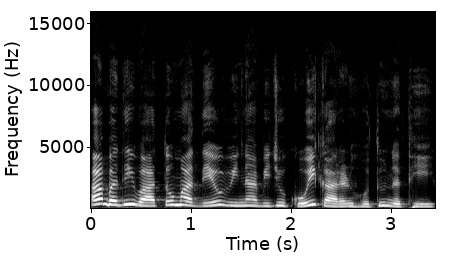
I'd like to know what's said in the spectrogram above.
આ બધી વાતોમાં દેવ વિના બીજું કોઈ કારણ હોતું નથી.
